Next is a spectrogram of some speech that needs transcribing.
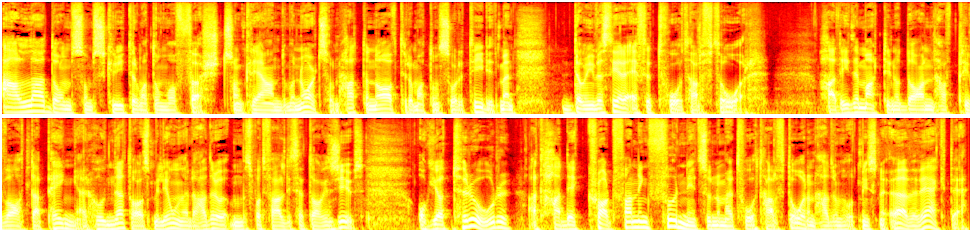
Alla de som skryter om att de var först, som Creandum och Nordson, hatten av till dem att de såg det tidigt. Men de investerade efter två och ett halvt år. Hade inte Martin och Daniel haft privata pengar, hundratals miljoner, då hade Spotify aldrig sett dagens ljus. Och jag tror att hade crowdfunding funnits under de här två och ett halvt åren hade de åtminstone övervägt det.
